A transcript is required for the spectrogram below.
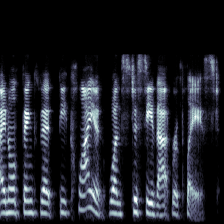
I don't think that the client wants to see that replaced.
